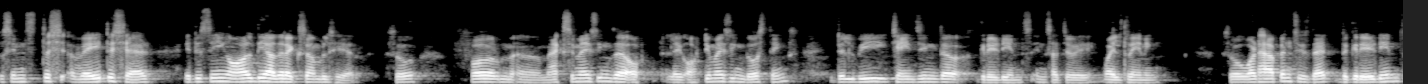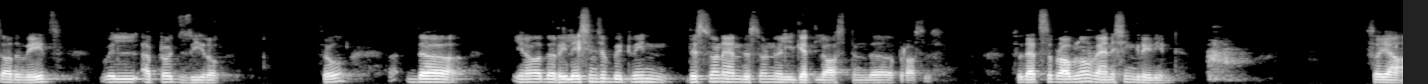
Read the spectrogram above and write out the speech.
so since the weight is shared it is seeing all the other examples here. So for uh, maximizing the op like optimizing those things it will be changing the gradients in such a way while training so what happens is that the gradients or the weights will approach zero. So the you know the relationship between this one and this one will get lost in the process. So that's the problem of vanishing gradient. So yeah,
